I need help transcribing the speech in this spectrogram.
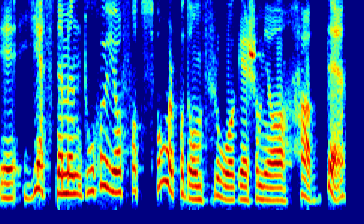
Eh, yes, nej men då har jag fått svar på de frågor som jag hade.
